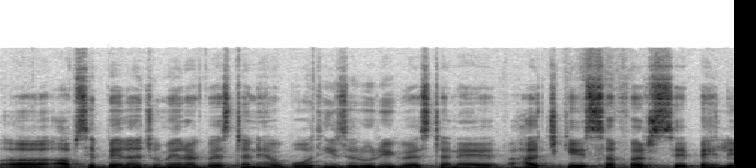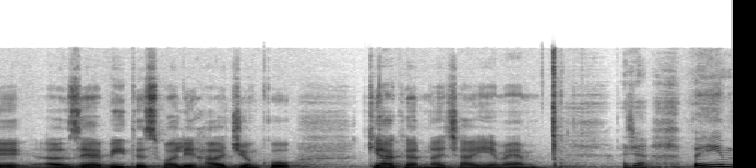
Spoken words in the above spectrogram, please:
uh, आपसे पहला जो मेरा क्वेश्चन है वो बहुत ही ज़रूरी क्वेश्चन है हज के सफ़र से पहले ज़्याबीतस वाले हाजियों को क्या करना चाहिए मैम अच्छा फ़हीम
